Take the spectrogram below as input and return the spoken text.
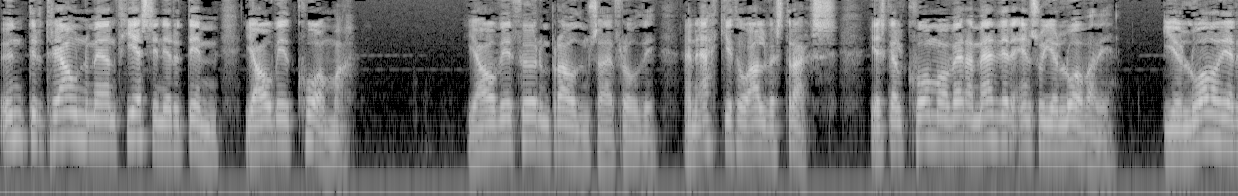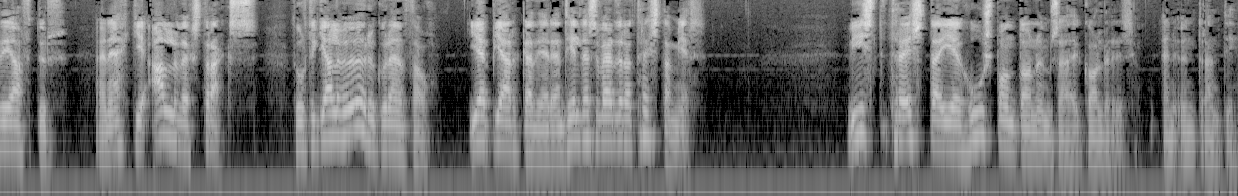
undir trjánu meðan fjesin eru dimm, já við koma. Já, við förum bráðum, saði fróði, en ekki þó alveg strax. Ég skal koma og vera með þér eins og ég lofaði. Ég lofaði þér því aftur en ekki alveg strax. Þú ert ekki alveg örugur en þá. Ég bjarga þér en til þess verður að treysta mér. Víst treysta ég húsbóndunum, saði Golrir, en undrandi.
